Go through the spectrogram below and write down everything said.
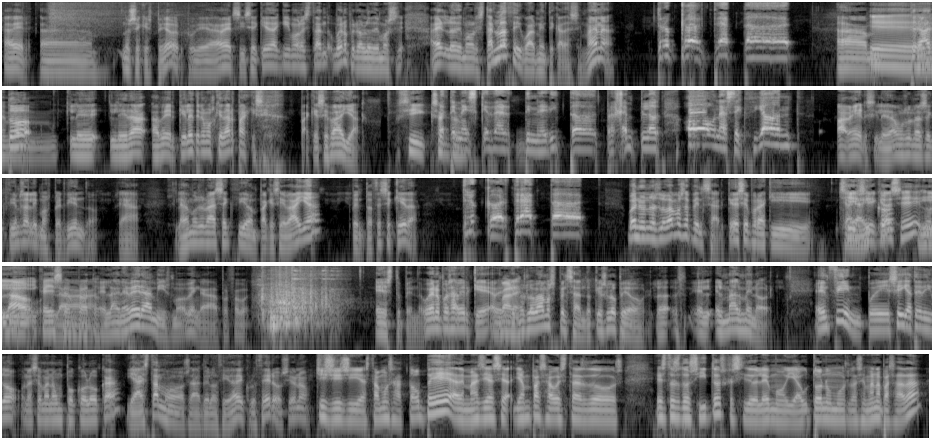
a ver, ah, no sé qué es peor, porque a ver, si se queda aquí molestando... Bueno, pero lo de, mos- a ver, lo de molestar lo hace igualmente cada semana. Truco o trato. Am, Eh, trato mm, le, le da... A ver, ¿qué le tenemos que dar para que se, para que se vaya? Sí, Me exacto. tenéis que dar dinerito, por ejemplo, o una sección. A ver, si le damos una sección salimos perdiendo. O sea, si le damos una sección para que se vaya, pues entonces se queda. Truco trato. Bueno, nos lo vamos a pensar. Quédese por aquí. Sí, sí, quédese en un y- lado, y cállese la- un rato. En la nevera mismo. Venga, por favor. Estupendo. Bueno, pues a ver qué. A ver, Vale. que nos lo vamos pensando. ¿Qué es lo peor? Lo- El, el mal menor. En fin, pues sí, ya te digo, una semana un poco loca. Ya estamos a velocidad de crucero, ¿sí o no? Sí, sí, sí, ya estamos a tope. Además, ya, se- ya han pasado estas dos, estos dos hitos, que ha sido el emo y autónomos la semana pasada,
